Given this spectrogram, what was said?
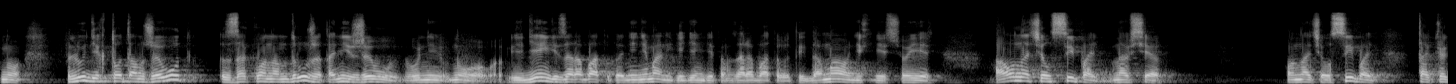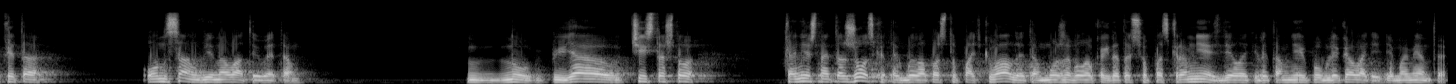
ну, люди, кто там живут, с законом дружат, они живут. У них, ну, и деньги зарабатывают, они не маленькие деньги там зарабатывают, и дома у них есть, все есть. А он начал сыпать на всех. Он начал сыпать, так как это он сам виноватый в этом. Ну, я чисто что, конечно, это жестко так было поступать к Вале, там можно было как-то все поскромнее сделать или там не публиковать эти моменты.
